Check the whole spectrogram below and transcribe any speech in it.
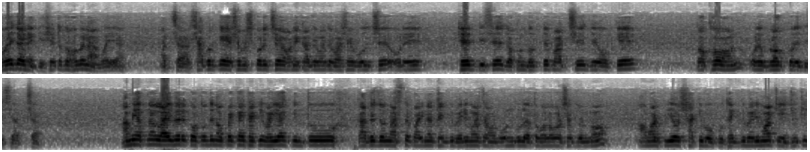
হয়ে যায় নাকি? সেটা তো হবে না, ভাইয়া। আচ্ছা সাগরকে এস এম এস করেছে, অনেক আজে বাজে ভাষায় বলছে, ওরে ঠেট দিছে, যখন ধরতে পারছে যে ওকে, তখন ওরে ব্লক করে দিছে আচ্ছা। আমি আপনার লাইভের কতদিন অপেক্ষায় থাকি ভাইয়া, কিন্তু কাজের জন্য আসতে পারি না। থ্যাংক ইউ ভেরি মাচ আমার বোনগুলো এত ভালোবাসার জন্য। আমার প্রিয় Sakib Apu thank you very much এই জুটি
